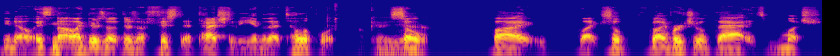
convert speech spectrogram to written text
you know, it's not like there's a there's a fist attached to the end of that teleport. Okay, yeah. By like so by virtue of that, it's much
